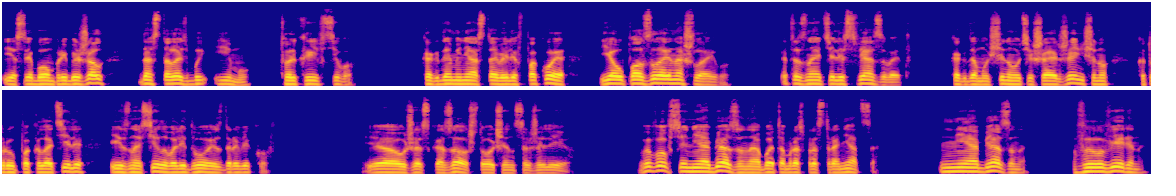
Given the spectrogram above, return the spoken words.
Если бы он прибежал, досталось бы и ему, только и всего. Когда меня оставили в покое, я уползла и нашла его. Это, знаете ли, связывает. когда мужчина утешает женщину, которую поколотили и изнасиловали двое здоровяков. Я уже сказал, что очень сожалею. Вы вовсе не обязаны об этом распространяться. Не обязана. Вы уверены?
